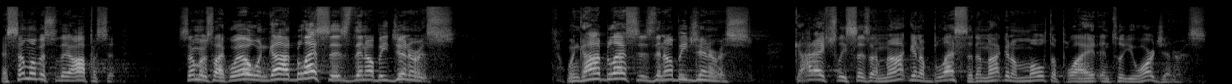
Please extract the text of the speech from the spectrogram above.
Now, some of us are the opposite. Some of us like, well, when God blesses, then I'll be generous. When God blesses, then I'll be generous. God actually says, I'm not going to bless it, I'm not going to multiply it until you are generous.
